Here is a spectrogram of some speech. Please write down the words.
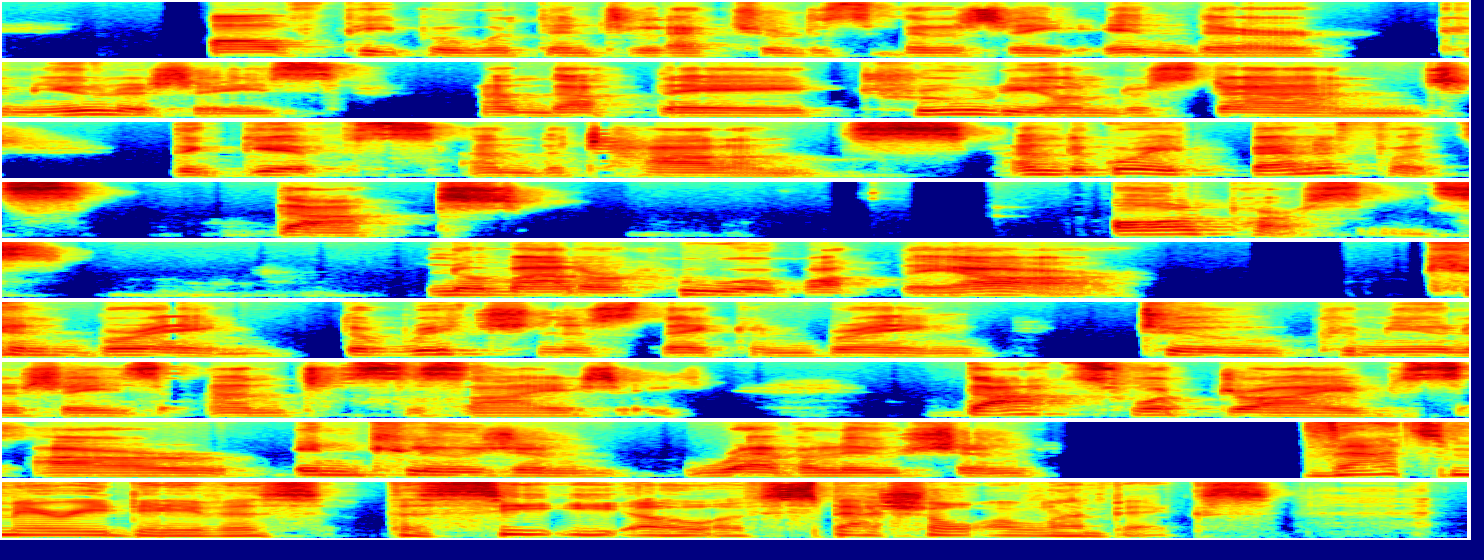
of people with intellectual disability in their communities and that they truly understand the gifts and the talents and the great benefits that all persons, no matter who or what they are, can bring, the richness they can bring to communities and to society. That's what drives our inclusion revolution. That's Mary Davis, the CEO of Special Olympics.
